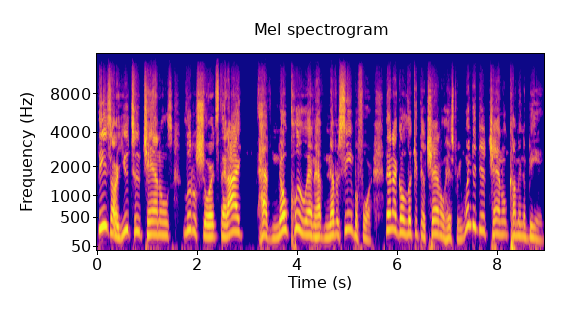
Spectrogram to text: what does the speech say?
these are YouTube channels, little shorts that I have no clue and have never seen before. Then I go look at their channel history. When did their channel come into being?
